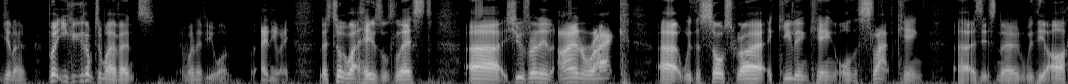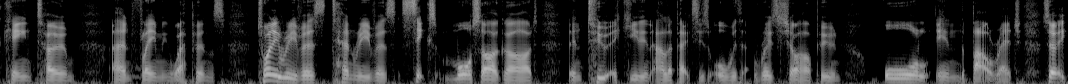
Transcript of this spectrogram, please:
you know, but you can come to my events whenever you want. Anyway, let's talk about Hazel's list. Uh, she was running Ionrach uh, with the Soul Scryer, Akhelian King, or the Slap King, uh, as it's known, with the Arcane Tome and Flaming Weapons. 20 Reavers, 10 Reavers, 6 Morrsarr Guard, then 2 Akhelian Allopexes, all with Razor Harpoon, all in the Battle Reg. So it,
